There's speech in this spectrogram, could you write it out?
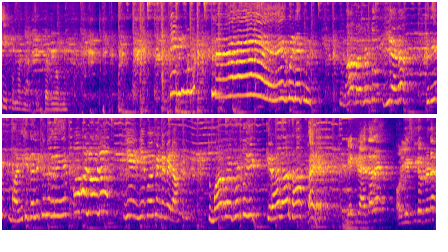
ठीक है मैं बनाती हूँ। कभी मम्मी। एक मिनट एक मिनट। तुम्हारा बॉयफ्रेंड तो ये है ना फिर ये मालिक के गले क्यों लग रही है? ओ हेलो हेलो ये ये बॉयफ्रेंड है मेरा। तुम्हारा बॉयफ्रेंड तो ये किराएदार था। ये किराएदार है और ये इसकी गर्लफ्रेंड है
